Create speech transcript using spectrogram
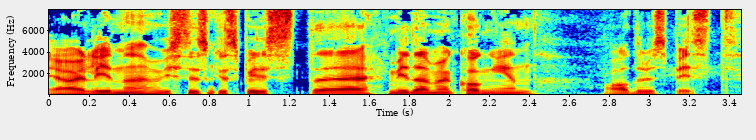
Ja, Eline, hvis du skulle spist uh, middag med kongen, hva hadde du spist?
